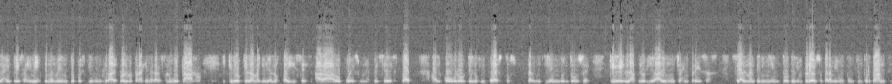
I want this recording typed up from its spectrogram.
las empresas en este momento pues tienen graves problemas para generar flujo de caja y creo que la mayoría de los países ha dado pues una especie de stop al cobro de los impuestos, permitiendo entonces que la prioridad de muchas empresas sea el mantenimiento del empleo. Eso para mí es un punto importante.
